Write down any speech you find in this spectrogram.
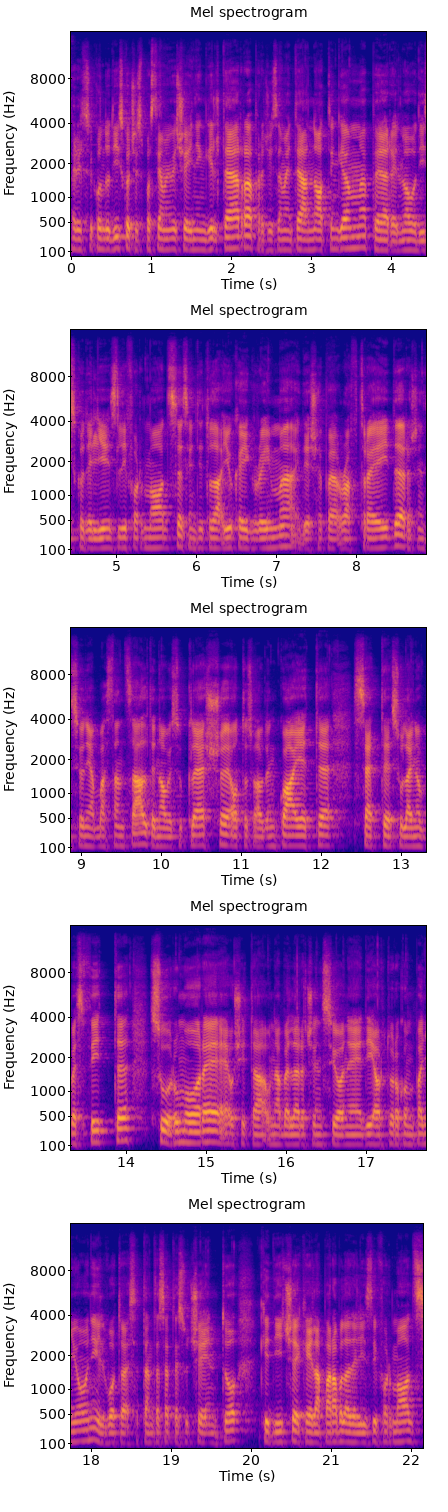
Per il secondo disco ci spostiamo invece in Inghilterra, precisamente a Nottingham, per il nuovo disco degli Isley for Mods, si intitola UK Grim ed esce per Rough Trade, recensioni abbastanza alte, 9 su Clash, 8 su Loud and Quiet, 7 su Line of Best Fit. Su Rumore è uscita una bella recensione di Arturo Compagnoni, il voto è 77 su 100, che dice che la parabola degli Isley for Mods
